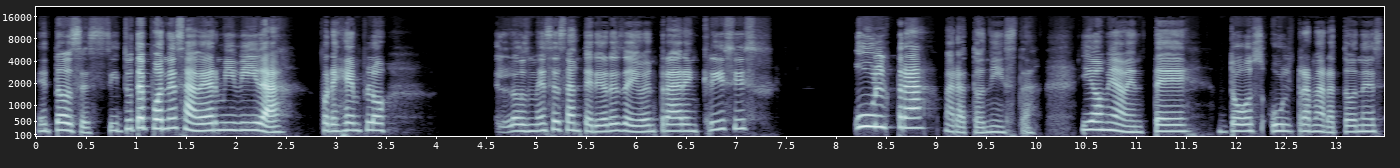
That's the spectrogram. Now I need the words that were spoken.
Entonces, si tú te pones a ver mi vida, por ejemplo, los meses anteriores de yo entrar en crisis, ultra maratonista. Yo me aventé dos ultramaratones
